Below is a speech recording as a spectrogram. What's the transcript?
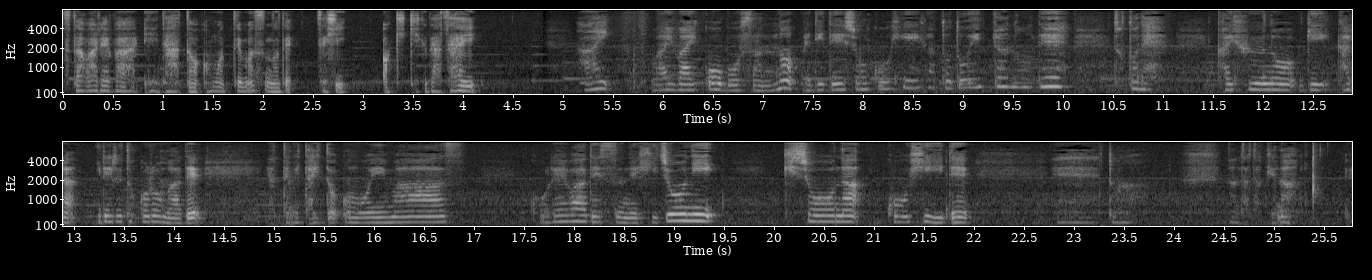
伝わればいいなと思ってますので是非お聞きください。はい。ワイワイ工房さんのメディテーションコーヒーが届いたのでちょっとね開封の儀から入れるところまでやってみたいと思います。これはですね非常に希少なコーヒーでえっ、ー、と何だったっけな、えー、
